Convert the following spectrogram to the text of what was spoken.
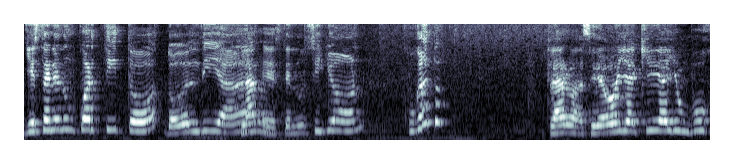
Y están en un cuartito todo el día este, en un sillón jugando Claro, así de, oye, aquí hay un bug.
